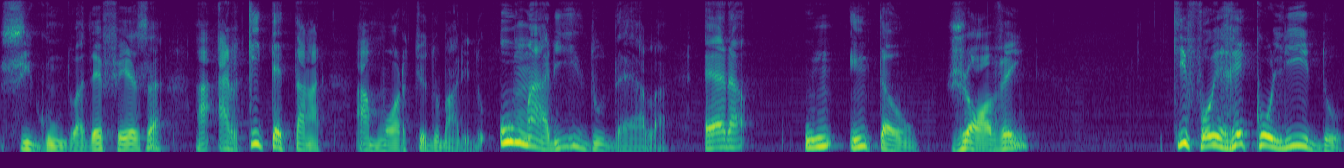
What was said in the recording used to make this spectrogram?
segundo a defesa, a arquitetar a morte do marido. O marido dela era um, então, jovem que foi recolhido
